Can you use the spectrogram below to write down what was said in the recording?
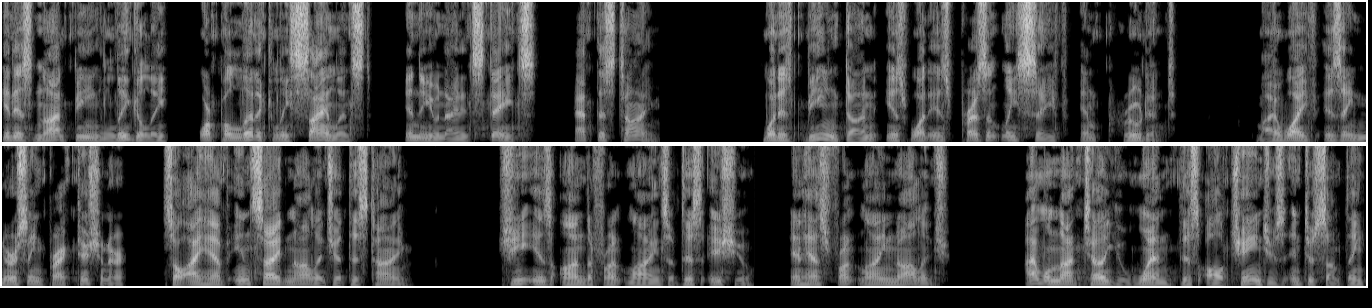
it is not being legally or politically silenced in the United States at this time. What is being done is what is presently safe and prudent. My wife is a nursing practitioner, so I have inside knowledge at this time. She is on the front lines of this issue and has frontline knowledge. I will not tell you when this all changes into something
